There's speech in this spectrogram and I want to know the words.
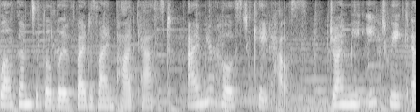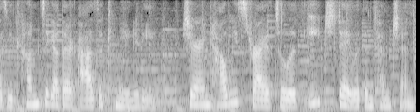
Welcome to the Live by Design podcast. I'm your host, Kate House. Join me each week as we come together as a community, sharing how we strive to live each day with intention,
